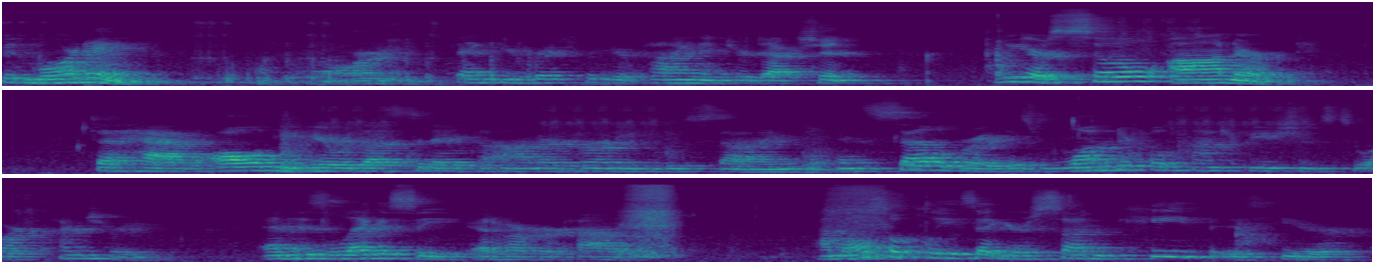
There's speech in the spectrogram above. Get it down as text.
Good morning. Thank you, Rick, for your kind introduction. We are so honored to have all of you here with us today to honor Bernie Bluestein and celebrate his wonderful contributions to our country and his legacy at Harper College. I'm also pleased that your son Keith is here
